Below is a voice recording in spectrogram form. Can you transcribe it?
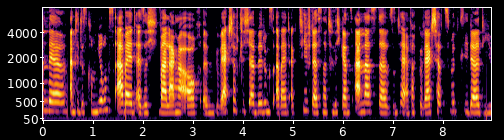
in der Antidiskriminierungsarbeit. Also ich war lange auch in gewerkschaftlicher Bildungsarbeit aktiv, da ist natürlich ganz anders, da sind ja einfach Gewerkschaftsmitglieder, die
